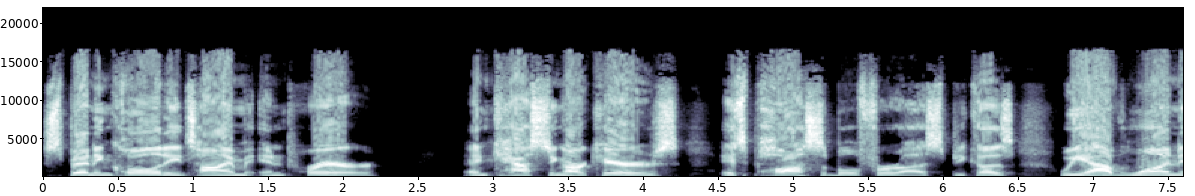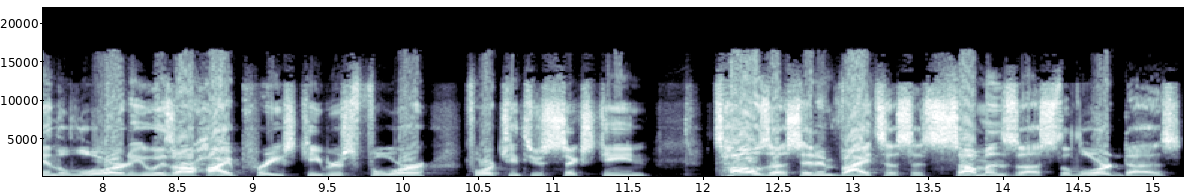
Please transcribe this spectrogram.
spending quality time in prayer and casting our cares, it's possible for us because we have one in the Lord who is our high priest. Hebrews 4, 14 through 16 tells us and invites us, it summons us, the Lord does,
